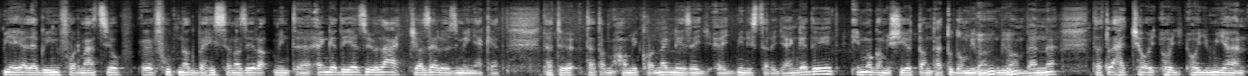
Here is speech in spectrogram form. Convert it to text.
milyen jellegű információk futnak be, hiszen azért, mint engedélyező, látja az előzményeket. Tehát, ő, tehát amikor megnéz egy, egy miniszter egy engedélyt, én magam is írtam, tehát tudom, mi van, mi van benne, tehát látja, hogy, hogy, hogy milyen,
